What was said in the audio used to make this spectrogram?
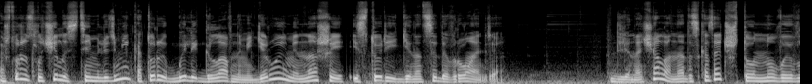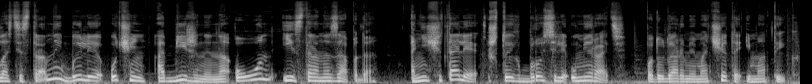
А что же случилось с теми людьми, которые были главными героями нашей истории геноцида в Руанде? Для начала надо сказать, что новые власти страны были очень обижены на ООН и страны Запада. Они считали, что их бросили умирать под ударами мачете и мотык.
